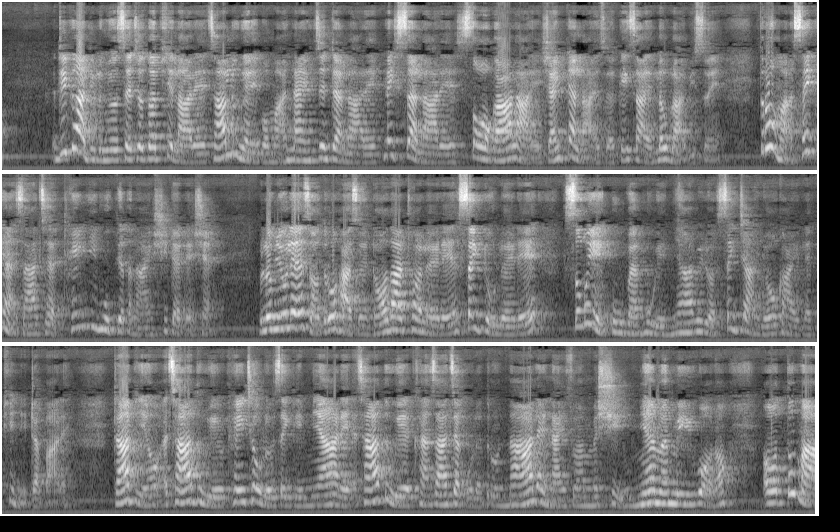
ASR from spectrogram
အဓိကဒီလိုမျိုးဆက်ချွတ်ဖြစ်လာတယ်ဈာလူငယ်တွေပေါ်မှာအနိုင်ကျင့်တက်လာတယ်နှိပ်စက်လာတယ်စော်ကားလာတယ်ရိုက်တက်လာတယ်ဆိုတဲ့ကိစ္စတွေလောက်လာပြီဆိုရင်သူတို့မှာစိတ်ခံစားချက်ထိန်းညှိမှုပြဿနာရှိတတ်တယ်ရှင်ဘယ်လိုမျိုးလဲဆိုတော့သူတို့ဟာဆိုရင်ဒေါသထွက်လွယ်တယ်စိတ်တူလွယ်တယ်စိုးရိမ်ပူပန်မှုတွေများပြီးတော့စိတ်ကြယောဂတွေလည်းဖြစ်နေတတ်ပါတယ်ဒါ့အပြင်အခြားသူတွေကိုထိန်းချုပ်လို့စိတ်တွေများတယ်အခြားသူရဲ့ခံစားချက်ကိုလည်းသူတို့နားလည်နိုင်စွမ်းမရှိဘူးညံမမီဘူးပေါ့နော်အော်သူ့မှာ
